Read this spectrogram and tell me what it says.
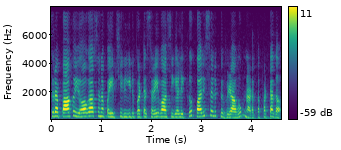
சிறப்பாக யோகாசன பயிற்சியில் ஈடுபட்ட சிறைவாசிகளுக்கு பரிசளிப்பு விழாவும் நடத்தப்பட்டதா?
